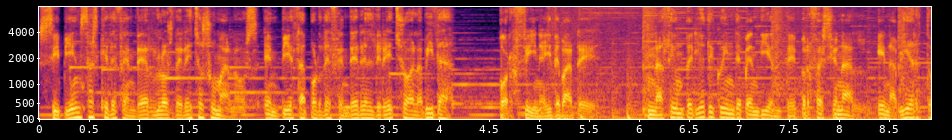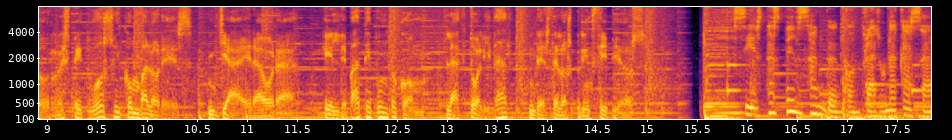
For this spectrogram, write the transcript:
Si piensas que defender los derechos humanos empieza por defender el derecho a la vida, por fin hay debate. Nace un periódico independiente, profesional, en abierto, respetuoso y con valores. Ya era hora. Eldebate.com. La actualidad desde los principios. Si estás pensando en comprar una casa,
